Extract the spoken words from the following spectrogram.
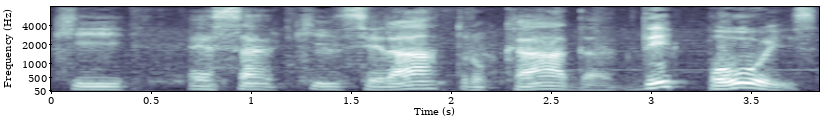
que essa que será trocada depois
